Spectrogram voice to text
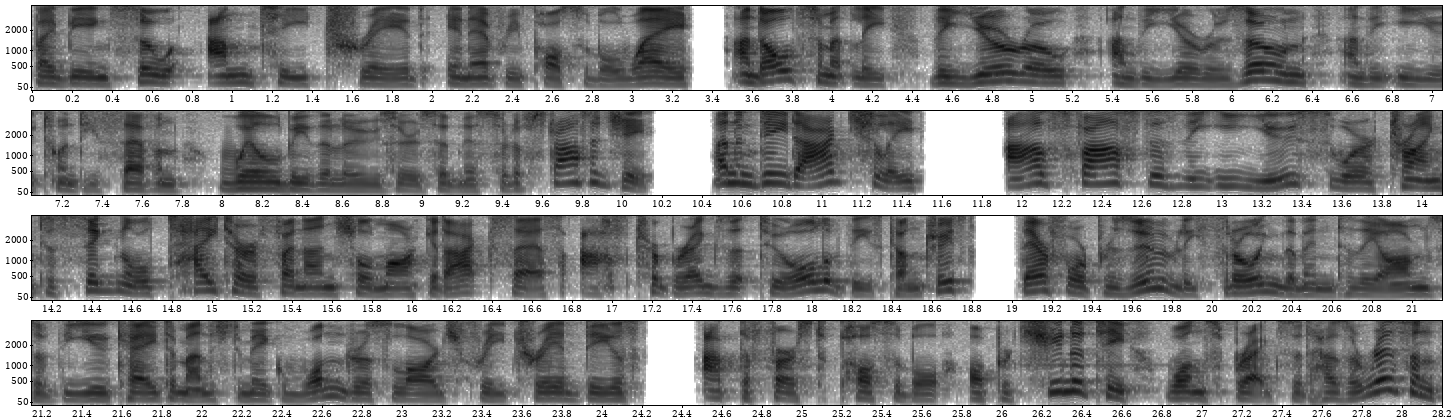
by being so anti trade in every possible way. And ultimately, the euro and the eurozone and the EU27 will be the losers in this sort of strategy. And indeed, actually, as fast as the EUs were trying to signal tighter financial market access after Brexit to all of these countries, therefore presumably throwing them into the arms of the UK to manage to make wondrous large free trade deals at the first possible opportunity once Brexit has arisen,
